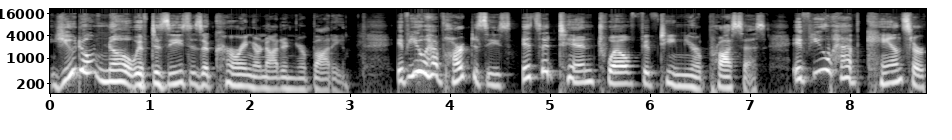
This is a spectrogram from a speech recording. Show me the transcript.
you don't know if disease is occurring or not in your body. If you have heart disease, it's a 10, 12, 15 year process. If you have cancer,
